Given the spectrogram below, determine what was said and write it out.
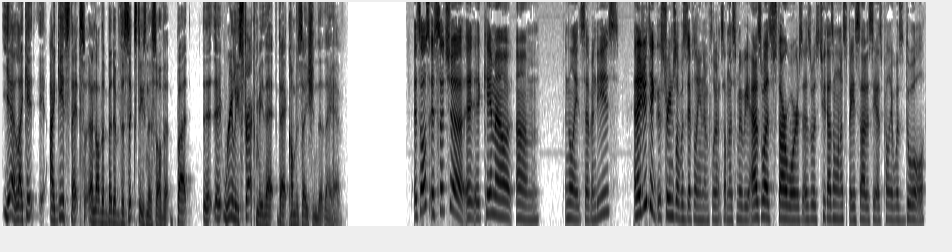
yeah, like it, I guess that's another bit of the 60s-ness of it, but it, it, really struck me that, that conversation that they have. It's also, it's such a, it, it came out, um, in the late 70s. And I do think Strangelove was definitely an influence on this movie, as was Star Wars, as was 2001: A Space Odyssey, as probably was Duel.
